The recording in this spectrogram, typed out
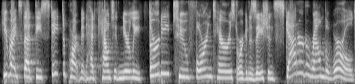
He writes that the State Department had counted nearly 32 foreign terrorist organizations scattered around the world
